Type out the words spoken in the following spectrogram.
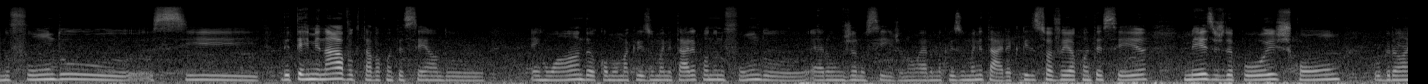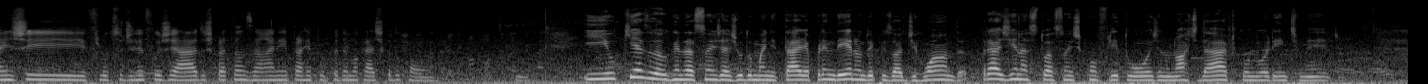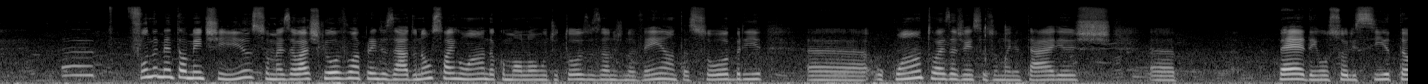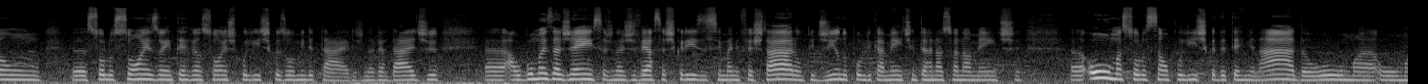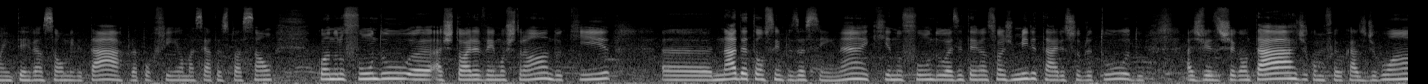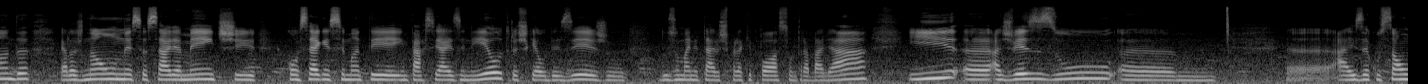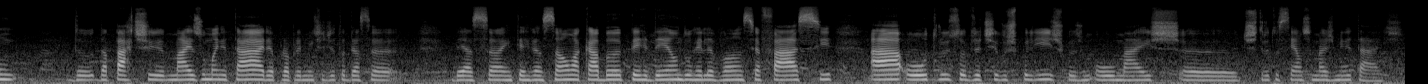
no fundo, se determinava o que estava acontecendo em Ruanda como uma crise humanitária, quando no fundo era um genocídio, não era uma crise humanitária. A crise só veio acontecer meses depois com o grande fluxo de refugiados para a Tanzânia e para a República Democrática do Congo. E o que as organizações de ajuda humanitária aprenderam do episódio de Ruanda para agir nas situações de conflito hoje no norte da África ou no Oriente Médio? Fundamentalmente isso, mas eu acho que houve um aprendizado não só em Ruanda, como ao longo de todos os anos 90, sobre uh, o quanto as agências humanitárias uh, pedem ou solicitam uh, soluções ou intervenções políticas ou militares. Na verdade, uh, algumas agências nas diversas crises se manifestaram pedindo publicamente, internacionalmente, uh, ou uma solução política determinada ou uma, ou uma intervenção militar para por fim a uma certa situação, quando no fundo a história vem mostrando que Uh, nada é tão simples assim, né? Que no fundo as intervenções militares, sobretudo, às vezes chegam tarde, como foi o caso de Ruanda, elas não necessariamente conseguem se manter imparciais e neutras, que é o desejo dos humanitários para que possam trabalhar, e uh, às vezes o, uh, a execução do, da parte mais humanitária, propriamente dita, dessa dessa intervenção acaba perdendo relevância face a outros objetivos políticos ou mais, uh, distrito senso, mais militares.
